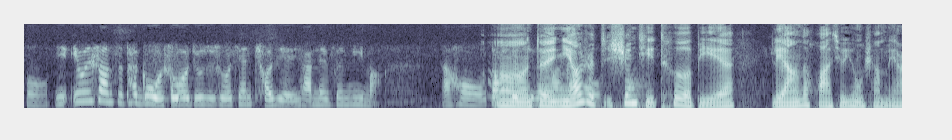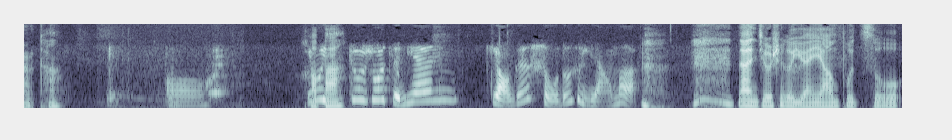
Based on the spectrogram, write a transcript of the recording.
哦，因因为上次他跟我说，就是说先调节一下内分泌嘛，然后到嗯，对你要是身体特别凉的话，就用上美尔康。哦。好吧。就是说，整天脚跟手都是凉的。那你就是个元阳不足，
